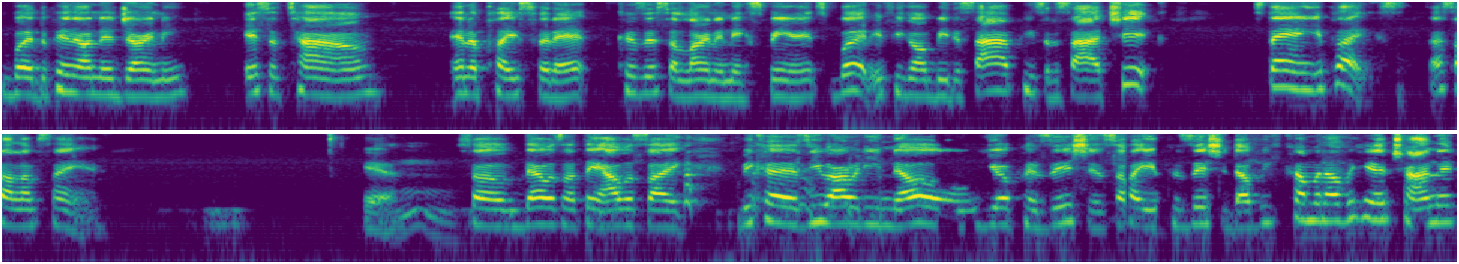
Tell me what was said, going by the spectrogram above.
but depending on their journey, it's a time and a place for that because it's a learning experience. But if you're gonna be the side piece or the side chick." Stay in your place. That's all I'm saying. Yeah. Mm. So that was my thing. I was like, because you already know your position, so play your position. Don't be coming over here trying to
